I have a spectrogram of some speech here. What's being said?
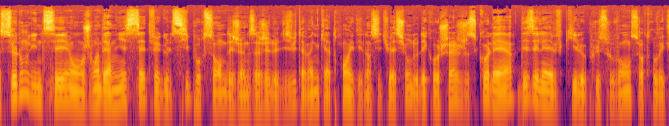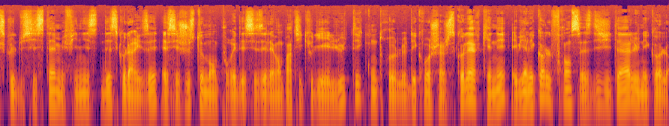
Selon l'INSEE, en juin dernier, 7,6% des jeunes âgés de 18 à 24 ans étaient en situation de décrochage scolaire. Des élèves qui, le plus souvent, se retrouvent exclus du système et finissent déscolarisés. Et c'est justement pour aider ces élèves en particulier et lutter contre le décrochage scolaire qu'est née eh bien, l'école française digitale, une école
